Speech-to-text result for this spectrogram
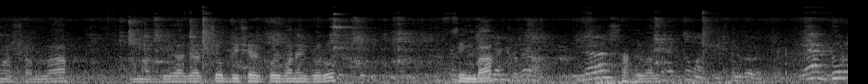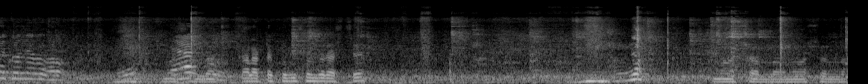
মার্শাল্লাহ আমার দুই হাজার চব্বিশের কোরবানির গরু সিম্বা শাহিওয়াল। কালারটা খুবই সুন্দর আসছে। মার্শাল্লাহ মার্শাল্লাহ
